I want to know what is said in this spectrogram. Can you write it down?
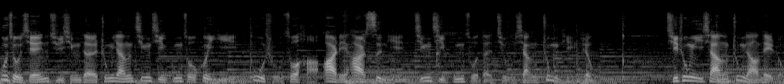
不久前举行的中央经济工作会议部署做好二零二四年经济工作的九项重点任务，其中一项重要内容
